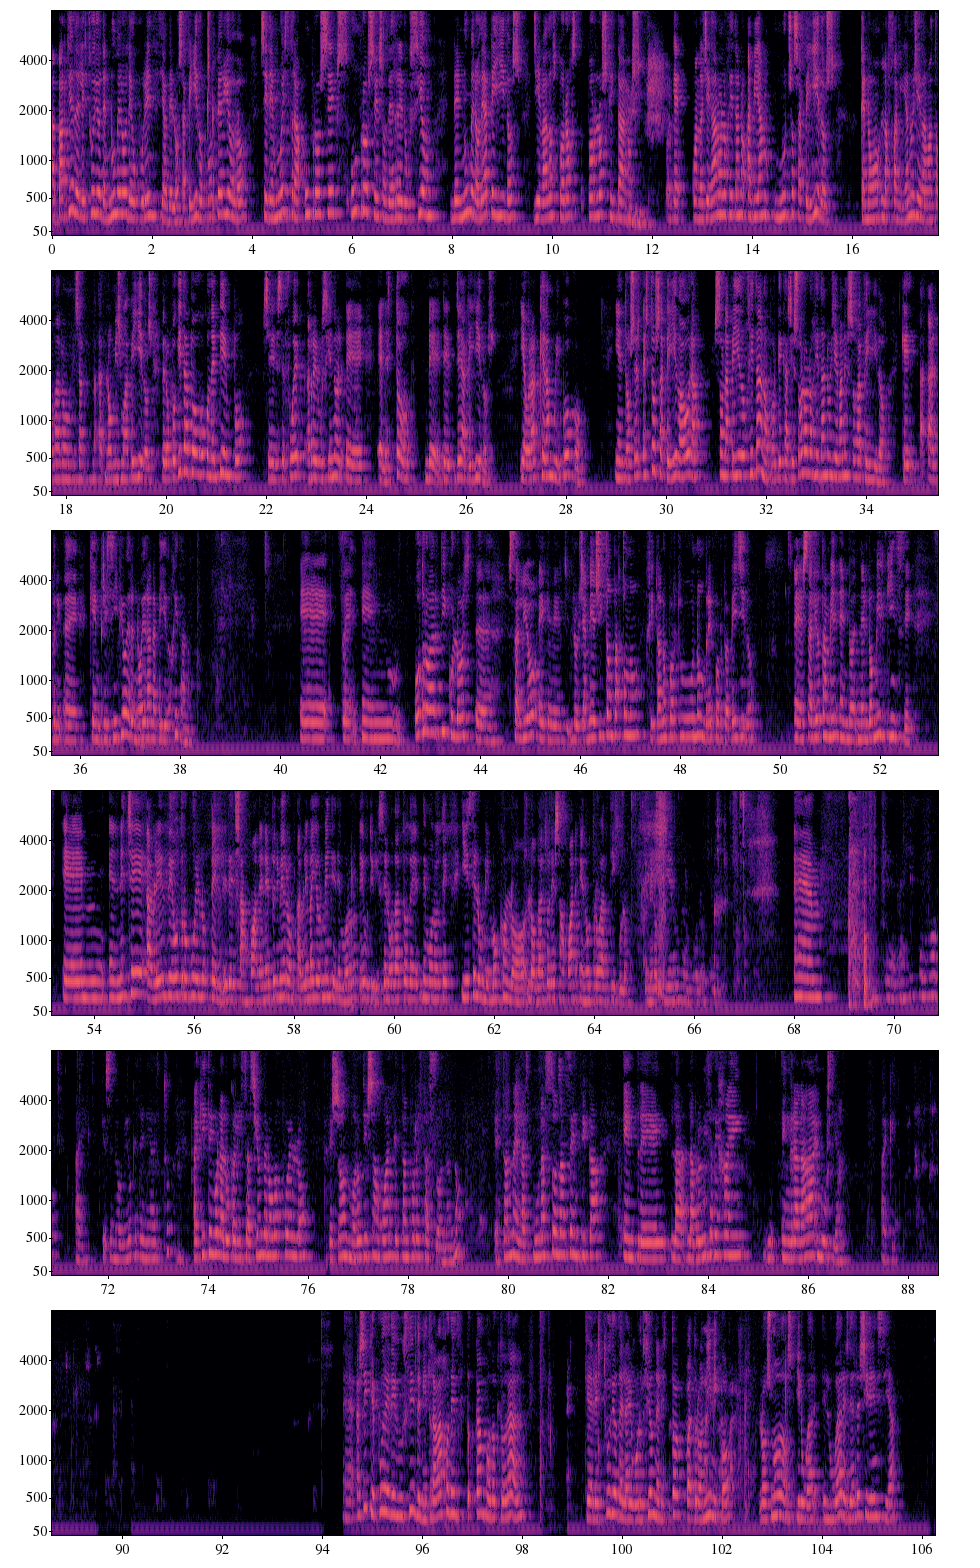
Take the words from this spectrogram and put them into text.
A partir del estudio del número de ocurrencia de los apellidos por periodo, se demuestra un proceso, de reducción del número de apellidos llevados por los, gitanos. Porque cuando llegaron los gitanos habían muchos apellidos, que no, las familias no llevaban todos los, mismos apellidos, pero poquito a poco, con el tiempo, se, fue reduciendo el, eh, stock de, apellidos. Y ahora queda muy poco. Y entonces estos apellidos ahora son apellidos gitanos, porque casi solo los gitanos llevan esos apellidos, que, eh, en principio no eran apellidos gitanos. Eh, en otro artículo salió que lo llamé Gitan par gitano por tu nombre, por tu apellido, eh, salió también en, el 2015. Em, en este hablé de otro pueblo de, San Juan. En el primero hablé mayormente de Morote, utilicé los datos de, Morote y hice lo mismo con los datos de San Juan en otro artículo que me lo pidieron. Em, eh, aquí tengo, ay, que se me olvidó que tenía esto. Aquí tengo la localización de los dos pueblos que son Morote y San Juan que están por esta zona, ¿no? están en una zona céntrica entre la, provincia de Jaén, en Granada y Murcia. Aquí. Eh, así que pude deducir de mi trabajo de campo doctoral que el estudio de la evolución del stock patronímico, los modos y lugares de residencia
